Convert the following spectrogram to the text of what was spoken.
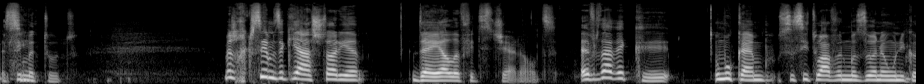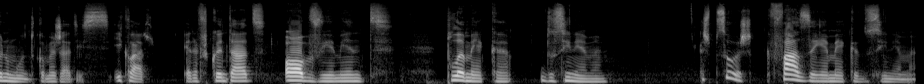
acima de tudo. Mas regressemos aqui à história da Ella Fitzgerald. A verdade é que o Mocambo se situava numa zona única no mundo, como eu já disse. E claro, era frequentado, obviamente, pela meca do cinema. As pessoas que fazem a meca do cinema.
